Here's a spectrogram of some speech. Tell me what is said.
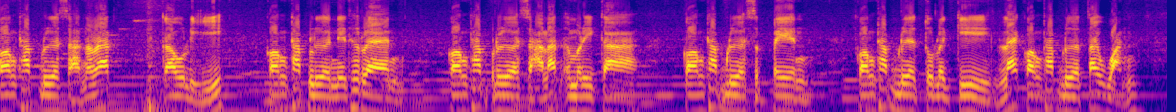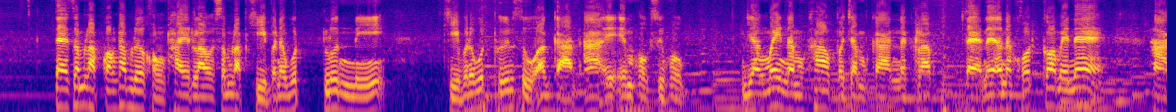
กองทัพเรือสหรัฐ เกาหลี กองทัพเรือเนเธอร์แลนด์ กองทัพเรือสหรัฐอเมริกา กองทัพเรือสเปน กองทัพเรือตุรกี และกองทัพเรือไต้หวัน แต่สำหรับกองทัพเรือของไทยเราสำหรับขีปนาวุธรุ่นนี้ ขีปนาวุธพื้นสู่อากาศ RAM 66 ยังไม่นำเข้าประจำการนะครับ แต่ในอนาคตก็ไม่แน่ หาก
